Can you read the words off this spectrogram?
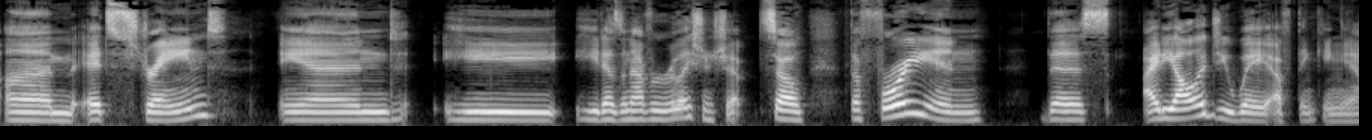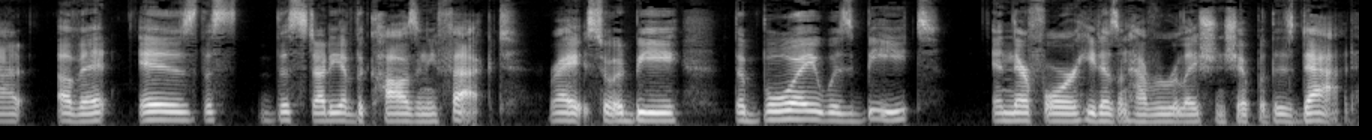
Um, it's strained and he he doesn't have a relationship. So the Freudian this etiology way of thinking at, of it is the the study of the cause and effect, right? So it would be the boy was beat and therefore he doesn't have a relationship with his dad.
